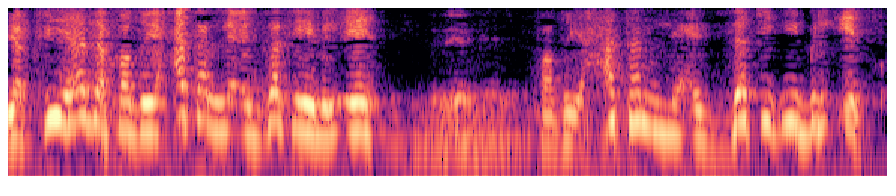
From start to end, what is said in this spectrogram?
يكفيه هذا فضيحة لعزته بالإيه؟ فضيحة لعزته بالإثم.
